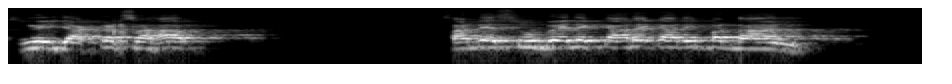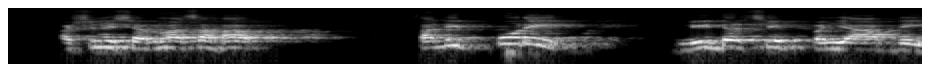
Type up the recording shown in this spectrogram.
ਸੁਨੀਲ ਜਾਖੜ ਸਾਹਿਬ, ਸਾਡੇ ਸੂਬੇ ਦੇ ਕਾਰਜਕਾਰੀ ਪ੍ਰਧਾਨ ਅਸ਼ਵਨੀ ਸ਼ਰਮਾ ਸਾਹਿਬ, ਸਾਡੀ ਪੂਰੀ ਲੀਡਰਸ਼ਿਪ ਪੰਜਾਬ ਦੀ।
